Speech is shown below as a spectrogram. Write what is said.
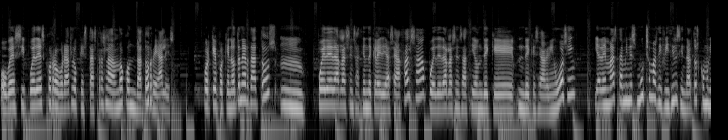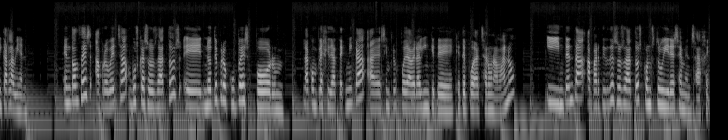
o ver si puedes corroborar lo que estás trasladando con datos reales. ¿Por qué? Porque no tener datos mm, puede dar la sensación de que la idea sea falsa, puede dar la sensación de que, de que sea greenwashing y además también es mucho más difícil sin datos comunicarla bien. Entonces aprovecha, busca esos datos, eh, no te preocupes por la complejidad técnica, eh, siempre puede haber alguien que te, que te pueda echar una mano e intenta a partir de esos datos construir ese mensaje.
